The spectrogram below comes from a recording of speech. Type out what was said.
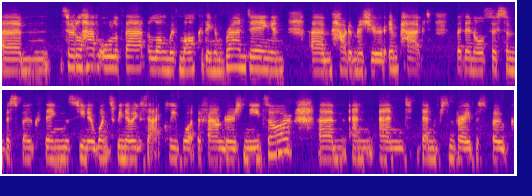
Um, so it'll have all of that along with marketing and branding and um, how to measure impact, but then also some bespoke things, you know, once we know exactly what the founders' needs are, um, and, and then some very bespoke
